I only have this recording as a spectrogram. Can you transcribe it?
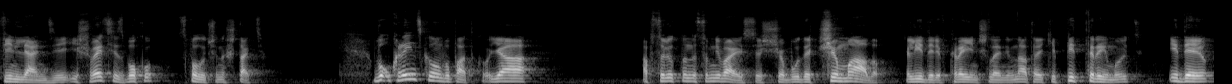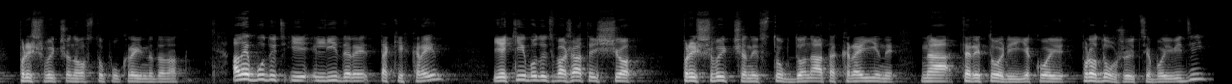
Фінляндії і Швеції з боку Сполучених Штатів. В українському випадку я абсолютно не сумніваюся, що буде чимало лідерів країн-членів НАТО, які підтримують ідею пришвидшеного вступу України до НАТО. Але будуть і лідери таких країн, які будуть вважати, що пришвидшений вступ до НАТО країни, на території якої продовжуються бойові дії,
